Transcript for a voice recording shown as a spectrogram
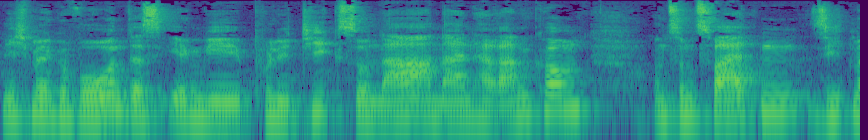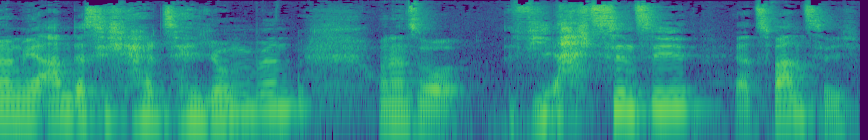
nicht mehr gewohnt, dass irgendwie Politik so nah an einen herankommt. Und zum zweiten sieht man mir an, dass ich halt sehr jung bin. Und dann so, wie alt sind Sie? Ja, 20.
